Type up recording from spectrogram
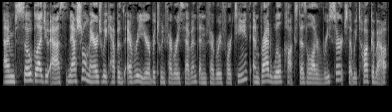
I'm so glad you asked. National Marriage Week happens every year between February 7th and February 14th, and Brad Wilcox does a lot of research that we talk about.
